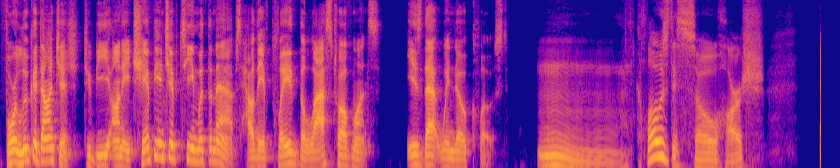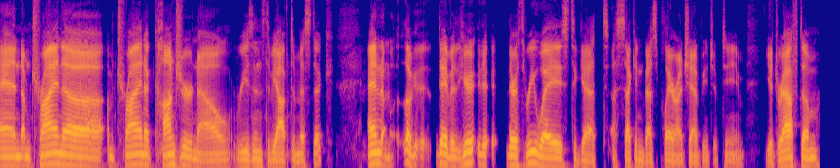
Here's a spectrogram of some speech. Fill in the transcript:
for Luka Doncic to be on a championship team with the Mavs, How they've played the last twelve months is that window closed? Mm, closed is so harsh. And I'm trying to I'm trying to conjure now reasons to be optimistic. And Mhm. look, David, here there are three ways to get a second best player on a championship team. You draft them,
